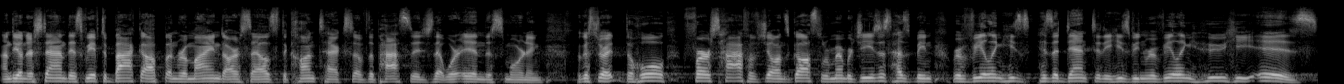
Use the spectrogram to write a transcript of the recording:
And to understand this, we have to back up and remind ourselves the context of the passage that we're in this morning. Because throughout the whole first half of John's gospel, remember, Jesus has been revealing his, his identity, he's been revealing who he is.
